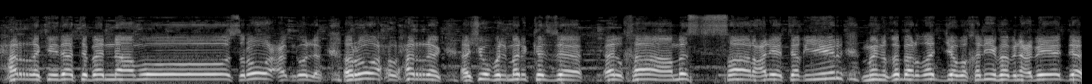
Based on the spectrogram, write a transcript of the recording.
حرك إذا تبى الناموس. روح نقول لك روح وحرك. أشوف المركز الخامس. صار عليه تغيير من غبر ضجة وخليفة بن عبيد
